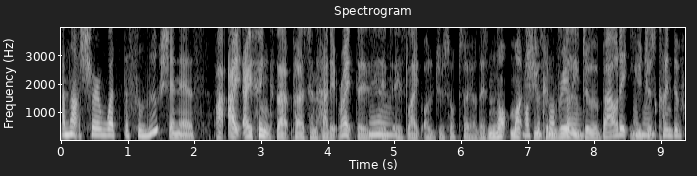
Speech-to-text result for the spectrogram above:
I'm not sure what the solution is. I, I think that person had it right. There's yeah. it's, it's like. There's not much you can really do about it. You mm-hmm. just kind of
